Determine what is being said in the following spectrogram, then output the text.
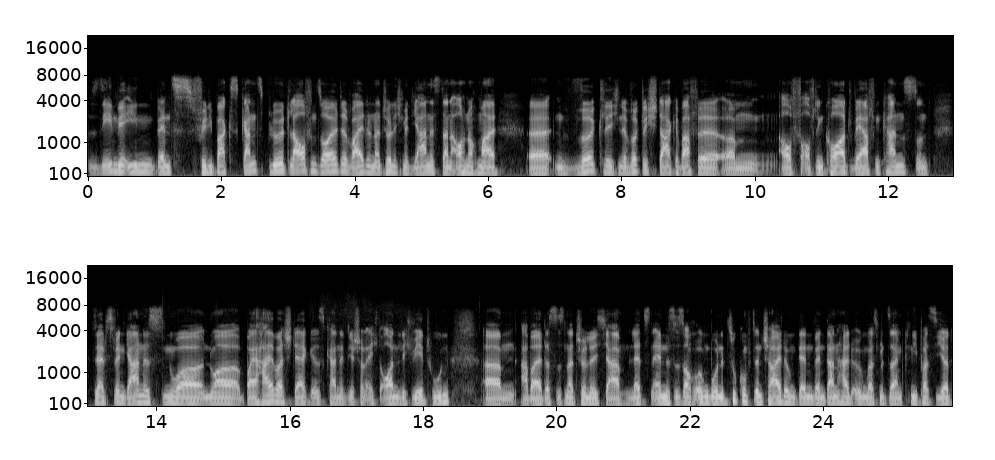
sehen wir ihn, wenn es für die Bucks ganz blöd laufen sollte, weil du natürlich mit Janis dann auch noch mal äh, wirklich, eine wirklich starke Waffe ähm, auf, auf den Court werfen kannst und selbst wenn Janis nur, nur bei halber Stärke ist, kann er dir schon echt ordentlich wehtun. Ähm, aber das ist natürlich, ja, letzten Endes ist auch irgendwo eine Zukunftsentscheidung, denn wenn dann halt irgendwas mit seinem Knie passiert,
